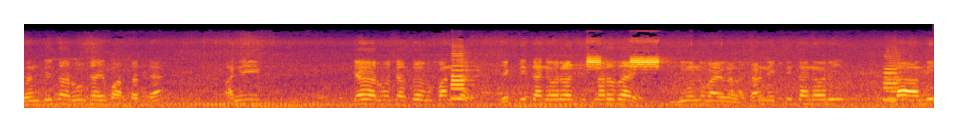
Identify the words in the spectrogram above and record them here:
जनतेचा रोष आहे भारतातल्या. आणि त्या रोषाचं रूपांतर एकतीस जानेवारीला दिसणारच आहे निवडणूक आयोगाला. कारण एकतीस जानेवारीला आम्ही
